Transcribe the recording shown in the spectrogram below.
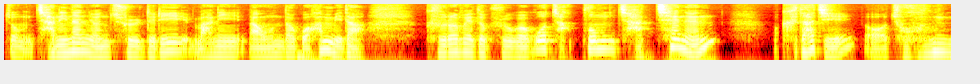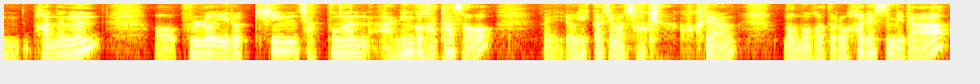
좀 잔인한 연출들이 많이 나온다고 합니다. 그럼에도 불구하고 작품 자체는 그다지 어, 좋은 반응은 어, 불러일으킨 작품은 아닌 것 같아서 여기까지만 소개하고 그냥 넘어가도록 하겠습니다.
